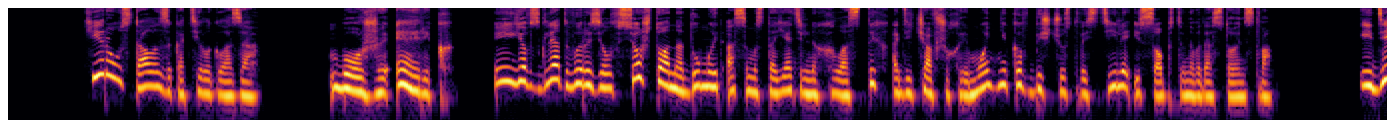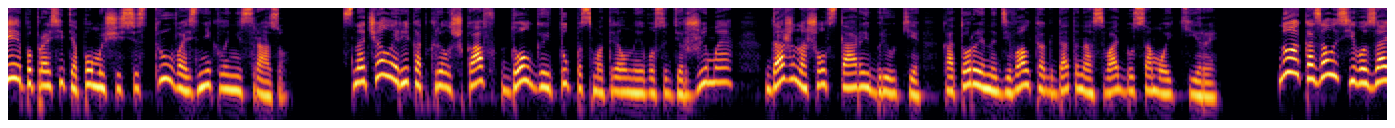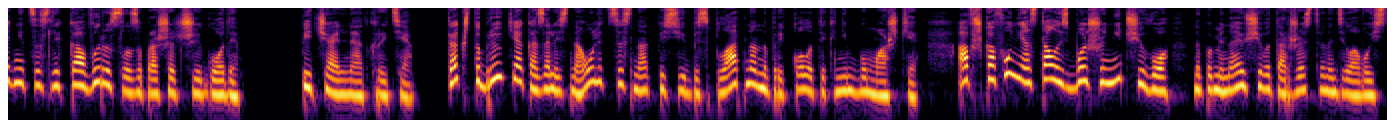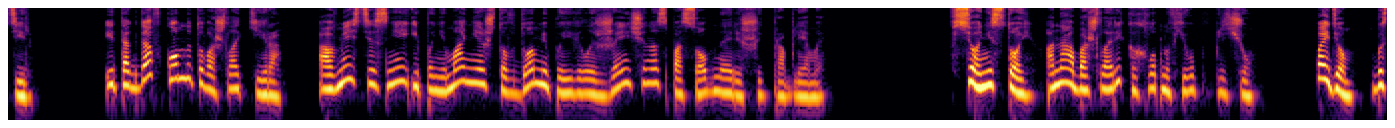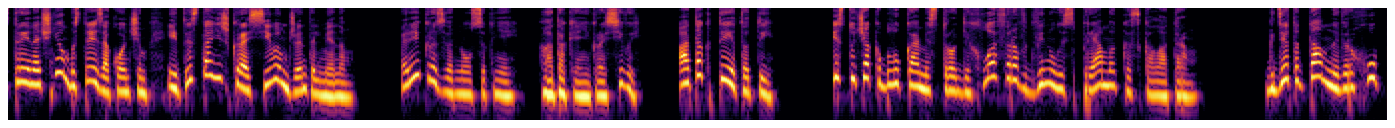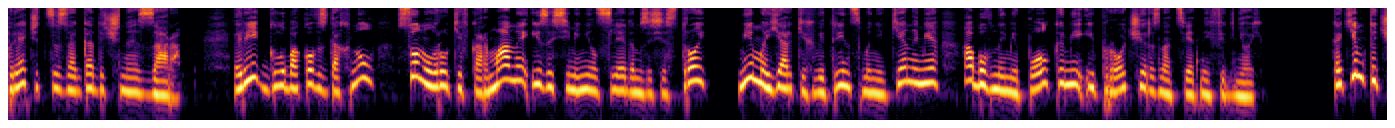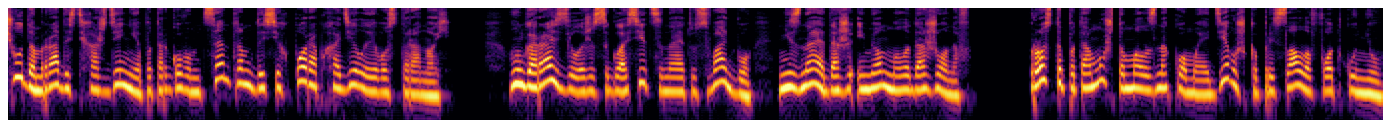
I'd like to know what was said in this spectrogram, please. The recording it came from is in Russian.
Кира устало закатила глаза. «Боже, Эрик!» И ее взгляд выразил все, что она думает о самостоятельных холостых, одичавших ремонтников без чувства стиля и собственного достоинства. Идея попросить о помощи сестру возникла не сразу. Сначала Рик открыл шкаф, долго и тупо смотрел на его содержимое, даже нашел старые брюки, которые надевал когда-то на свадьбу самой Киры. Но оказалось, его задница слегка выросла за прошедшие годы. Печальное открытие. Так что брюки оказались на улице с надписью «Бесплатно» на приколотой к ним бумажке, а в шкафу не осталось больше ничего, напоминающего торжественно-деловой стиль. И тогда в комнату вошла Кира, а вместе с ней и понимание, что в доме появилась женщина, способная решить проблемы. «Все, не стой!» — она обошла Рика, хлопнув его по плечу. Пойдем, быстрее начнем, быстрее закончим, и ты станешь красивым джентльменом». Рик развернулся к ней. «А так я некрасивый?» А так ты — это ты!» И, стуча каблуками строгих лоферов, двинулась прямо к эскалаторам. Где-то там наверху прячется загадочная Зара. Рик глубоко вздохнул, сунул руки в карманы и засеменил следом за сестрой мимо ярких витрин с манекенами, обувными полками и прочей разноцветной фигней. Каким-то чудом радость хождения по торговым центрам до сих пор обходила его стороной. Угораздило же согласиться на эту свадьбу, не зная даже имен молодоженов. Просто потому, что малознакомая девушка прислала фотку Ню.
